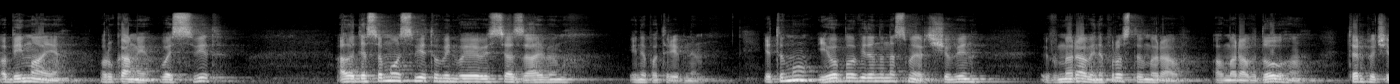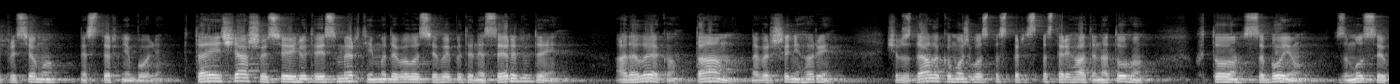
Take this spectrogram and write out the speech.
обіймає руками весь світ, але для самого світу він виявився зайвим і непотрібним. І тому його було віддано на смерть, що він вмирав і не просто вмирав, а вмирав довго, терплячи при цьому нестерпні болі. Та і чашу цієї лютої смерті йому довелося випити не серед людей, а далеко, там, на вершині гори, щоб здалеку можна було спостерігати на того, хто собою змусив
